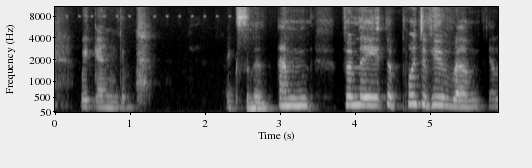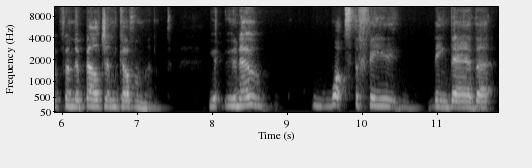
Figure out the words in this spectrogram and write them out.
we can do. Excellent. And from the, the point of view um, you know, from the Belgian government, you, you know, what's the feeling there that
